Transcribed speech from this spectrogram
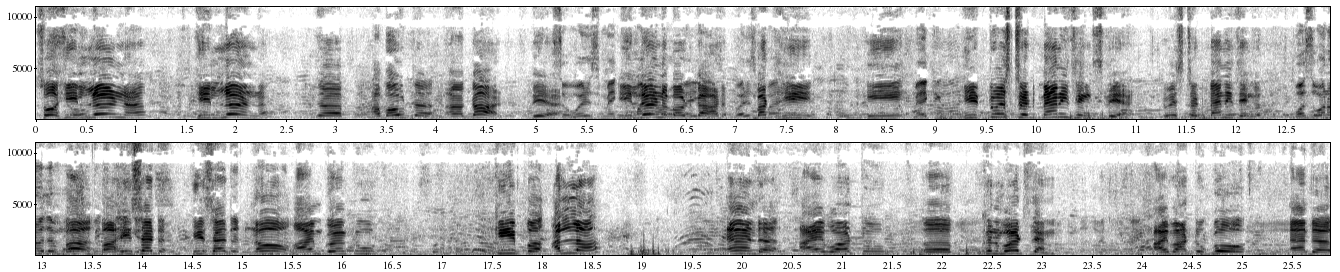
so he learned. uh, He learned uh, about uh, God there. So where is making He learned about? God, but money? he he Making he twisted many things there. Twisted many things. was one of them But, but he said he said no. I'm going to keep uh, Allah, and uh, I want to uh, convert them. I want to go and uh,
